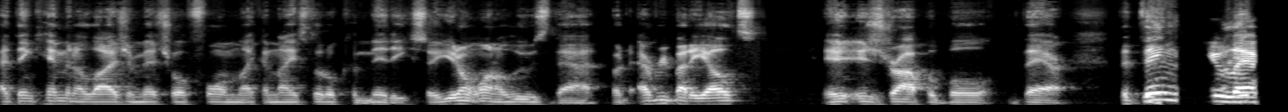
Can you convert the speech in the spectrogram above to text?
I think him and Elijah Mitchell form like a nice little committee. So you don't want to lose that. But everybody else is, is droppable there. The thing you laughed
